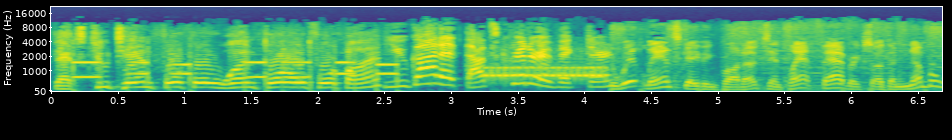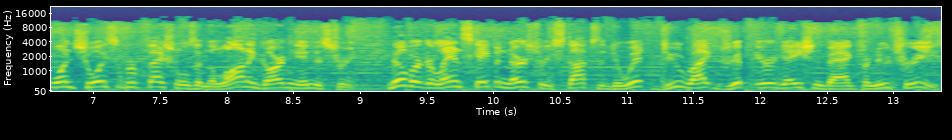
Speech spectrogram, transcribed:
That's 210-441-4045. You got it. That's Critter Evictor. DeWitt Landscaping Products and Plant Fabrics are the number one choice of professionals in the lawn and garden industry. Milberger Landscape and Nursery stocks the DeWitt Do-Right Drip Irrigation Bag for new trees.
